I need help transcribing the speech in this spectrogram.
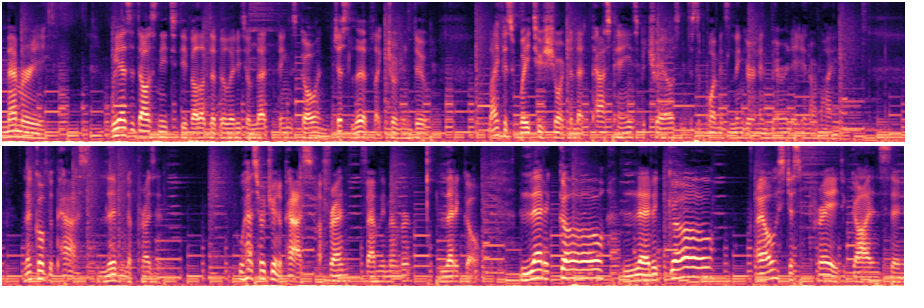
memory. We as adults need to develop the ability to let things go and just live like children do. Life is way too short to let past pains, betrayals, and disappointments linger and marinate in our mind. Let go of the past, live in the present. Who has hurt you in the past? A friend? Family member? Let it go. Let it go, let it go. I always just pray to God and say,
